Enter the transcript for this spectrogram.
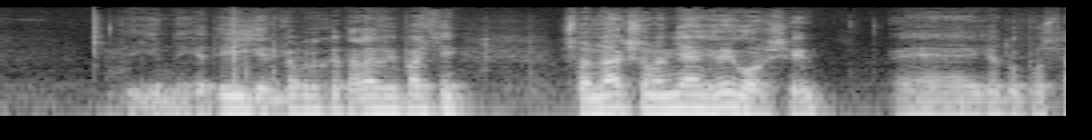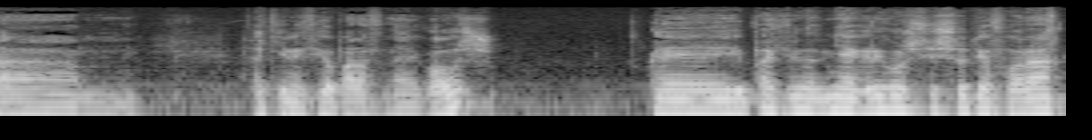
Τι γίνεται. Γιατί γενικά από το έχω καταλάβει υπάρχει στον άξονα μια εγρήγορση ε, για το πώς θα, θα κινηθεί ο Παναθηναϊκός. Ε, υπάρχει δηλαδή μια εγρήγορση σε ό,τι αφορά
